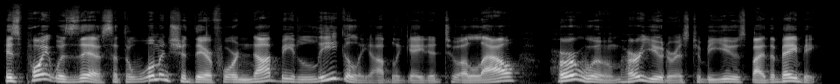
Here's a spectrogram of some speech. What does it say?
His point was this that the woman should therefore not be legally obligated to allow her womb, her uterus, to be used by the baby.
